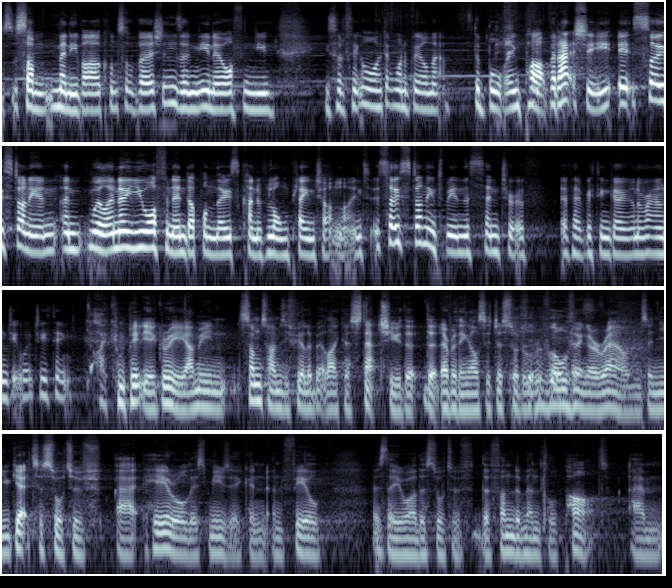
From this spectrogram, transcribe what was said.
some many viol consort versions, and you know often you you sort of think, oh, I don't want to be on that the boring part. But actually, it's so stunning. And, and Will, I know you often end up on those kind of long plain chant lines. It's so stunning to be in the centre of, of everything going on around you. What do you think? I completely agree. I mean, sometimes you feel a bit like a statue that, that everything else is just sort of revolving around, and you get to sort of uh, hear all this music and, and feel as though you are the sort of the fundamental part. Um,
